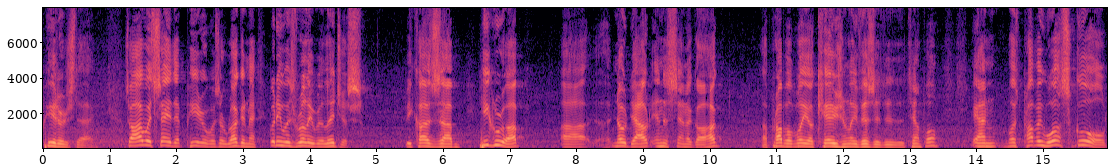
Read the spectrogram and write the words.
Peter's day. So I would say that Peter was a rugged man, but he was really religious because um, he grew up, uh, no doubt, in the synagogue uh, probably occasionally visited the temple, and was probably well schooled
